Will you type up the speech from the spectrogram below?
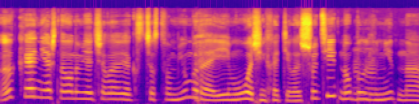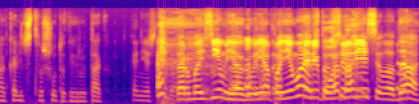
Ну, конечно, он у меня человек с чувством юмора, и ему очень хотелось шутить, но был лимит на количество шуток. Я говорю, так, Конечно, да. тормозим, я говорю, я понимаю, что все весело, да.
